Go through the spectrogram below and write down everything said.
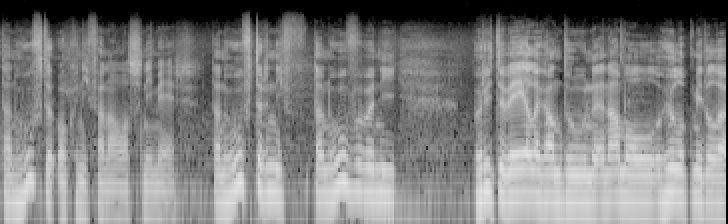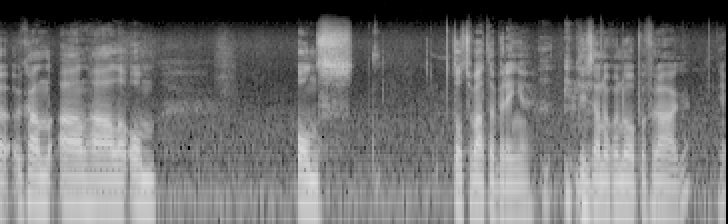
dan hoeft er ook niet van alles niet meer. Dan, hoeft er niet, dan hoeven we niet rituelen gaan doen en allemaal hulpmiddelen gaan aanhalen om ons tot wat te brengen. Het is dan nog een open vraag. Hè?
